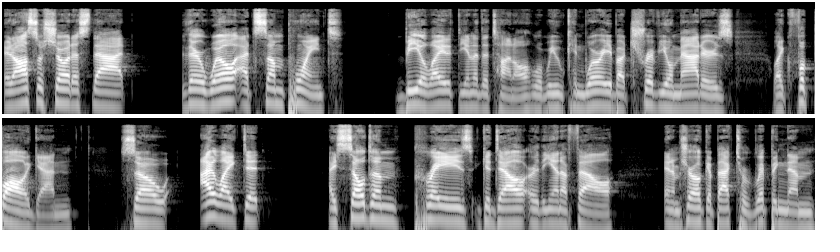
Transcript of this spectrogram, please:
it also showed us that there will at some point be a light at the end of the tunnel where we can worry about trivial matters like football again. So I liked it. I seldom praise Goodell or the NFL, and I'm sure I'll get back to ripping them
